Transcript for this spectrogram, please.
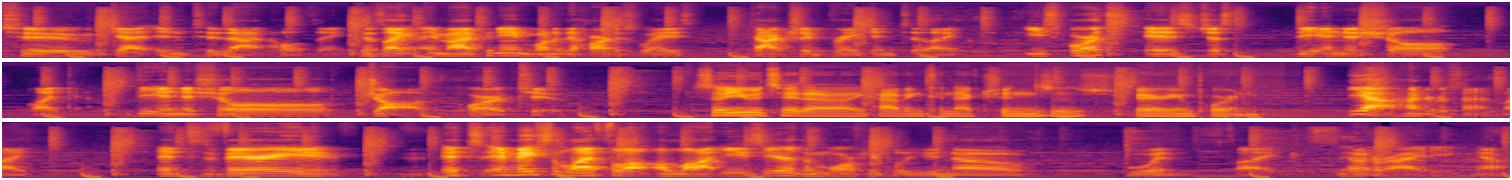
to get into that whole thing. Because like in my opinion, one of the hardest ways to actually break into like esports is just the initial like the initial job or two so you would say that like having connections is very important. Yeah, hundred percent. Like it's very it's it makes the life a lot a lot easier the more people you know with like notoriety. Yeah.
